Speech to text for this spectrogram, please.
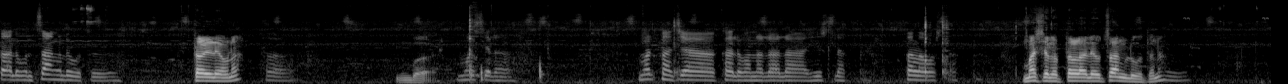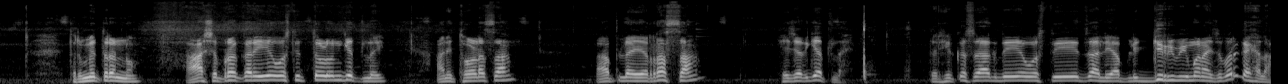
कालवण चांगलं होतं. तळल्यावर ना? हा. बर. मसाला मटणाच्या कालवणाला ला हेच लागतं तळावंच लागतं. मसाला तळाल्यावर चांगलं होतं ना. तर मित्रांनो अशा प्रकारे व्यवस्थित तळून घेतलं आहे आणि थोडासा आपला हे रस्सा ह्याच्यात घेतलाय. तर हे कसं अगदी व्यवस्थित झाली आपली गिरवी म्हणायचं बरं का ह्याला.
